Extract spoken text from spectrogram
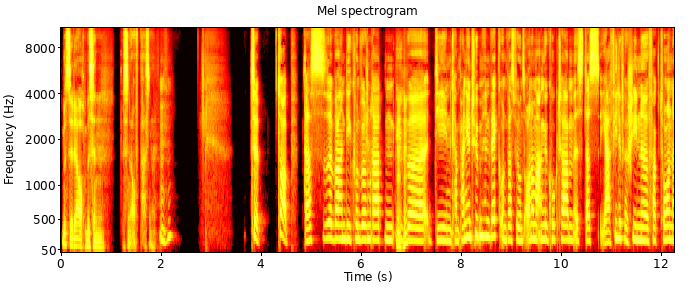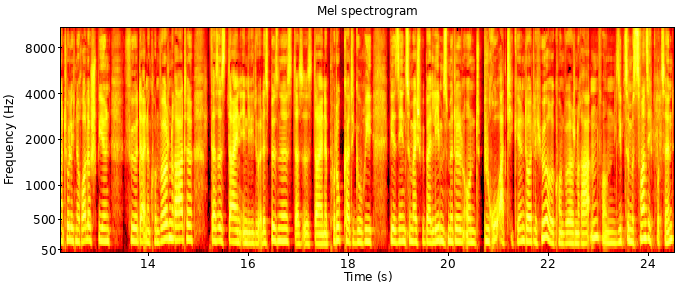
müsst ihr da auch ein bisschen, bisschen aufpassen. Mhm. Tipp. Top. Das äh, waren die Conversion-Raten Mhm. über den Kampagnentypen hinweg. Und was wir uns auch nochmal angeguckt haben, ist, dass ja viele verschiedene Faktoren natürlich eine Rolle spielen für deine Conversion-Rate. Das ist dein individuelles Business, das ist deine Produktkategorie. Wir sehen zum Beispiel bei Lebensmitteln und Büroartikeln deutlich höhere Conversion-Raten von 17 bis 20 Prozent.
